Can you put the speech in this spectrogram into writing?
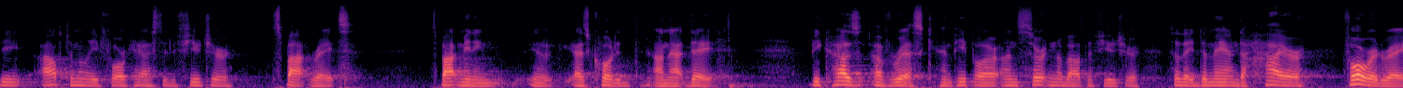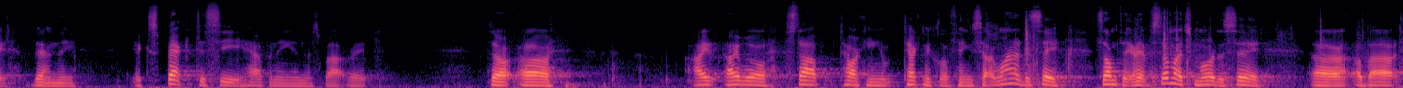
the optimally forecasted future spot rates. Spot meaning, you know, as quoted on that date, because of risk, and people are uncertain about the future, so they demand a higher forward rate than they expect to see happening in the spot rates. So uh, I, I will stop talking technical things. So I wanted to say something. I have so much more to say uh, about,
